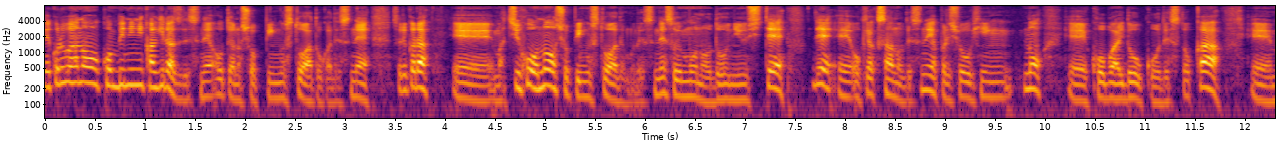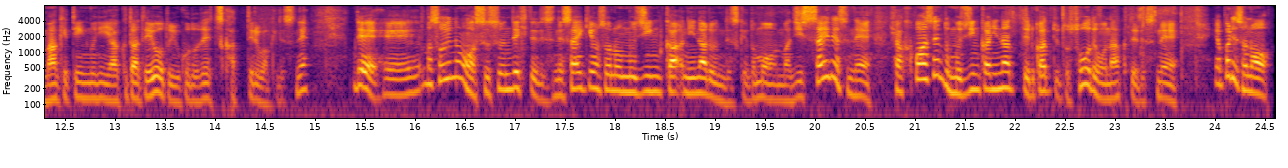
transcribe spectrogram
で、これはあの、コンビニに限らずですね、大手のショッピングストアとかですね、それから、えー、まあ、地方のショッピングストアでもですね、そういうものを導入して、で、え、お客さんのですね、やっぱり商品の、え、購買動向ですとか、えマーケティングに役立てようということで使ってるわけですね。で、え、まあ、そういうのが進んできてですね、最近はその無人化になるんですけども、まあ、実際ですね、100%無人化になってるかっていうとそうでもなくてですね、やっぱりその、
